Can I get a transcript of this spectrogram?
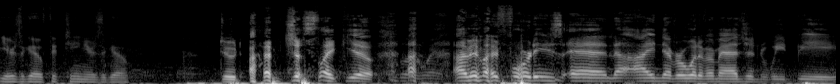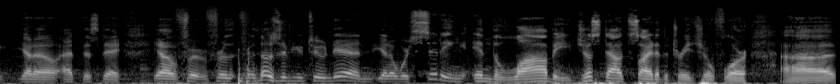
years ago, 15 years ago dude, I'm just like you. I'm in my 40s, and I never would have imagined we'd be, you know, at this day. You know, for, for, for those of you tuned in, you know, we're sitting in the lobby just outside of the trade show floor. Uh,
